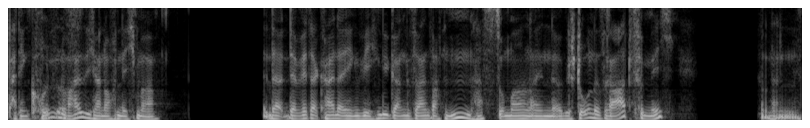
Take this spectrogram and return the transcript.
Bei den Kunden weiß ich ja noch nicht mal. Da, da, wird ja keiner irgendwie hingegangen sein und sagt, hm, hast du mal ein äh, gestohlenes Rad für mich? Sondern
